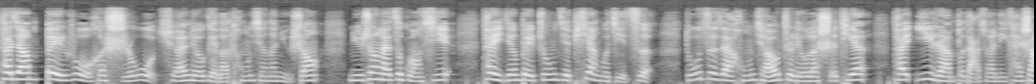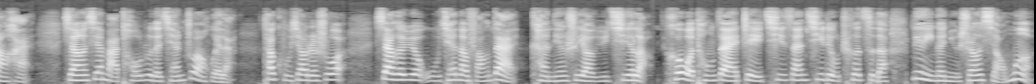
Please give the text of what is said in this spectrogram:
他将被褥和食物全留给了同行的女生。女生来自广西，她已经被中介骗过几次，独自在虹桥滞留了十天。她依然不打算离开上海，想先把投入的钱赚回来。他苦笑着说：“下个月五千的房贷肯定是要逾期了。”和我同在这七三七六车次的另一个女生小莫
